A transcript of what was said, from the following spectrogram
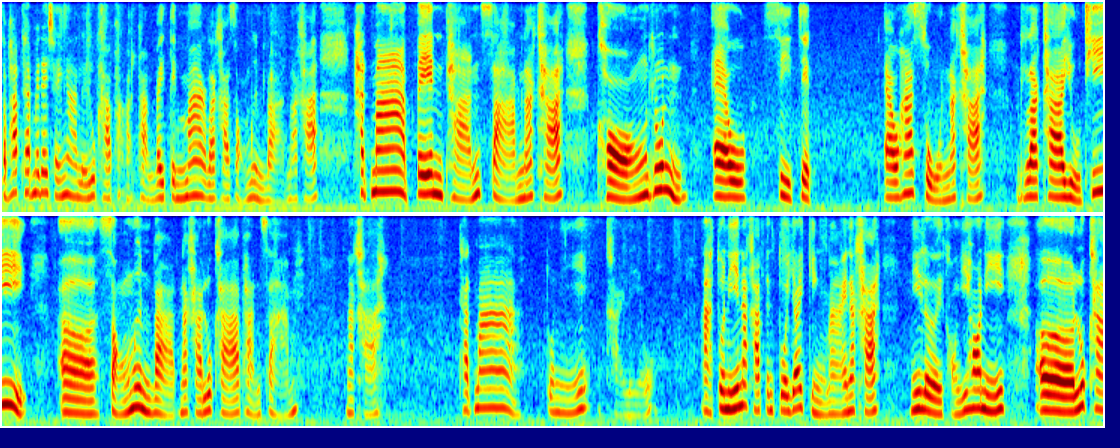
สภาพแทบไม่ได้ใช้งานเลยลูกค้าผ่านผ่านใบเต็มมากราคา 20,000 บาทนะคะ ถัดมาเป็นผาน 3 นะคะ ของรุ่น L47 L50 นะคะ ราคาอยู่ที่ เอ่อ20,000บาทนะคะ ลูกค้าผ่าน3นะคะ ถัดมาตัวนี้ขายแล้วอะตัวนี้นะคะเป็นตัวย่อยกิ่งไม้นะคะ นี่เลยของยี่ห้อนี้ลูกค้า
